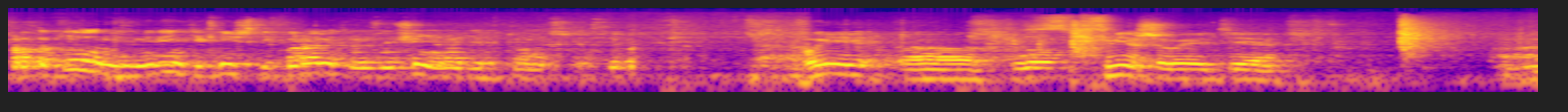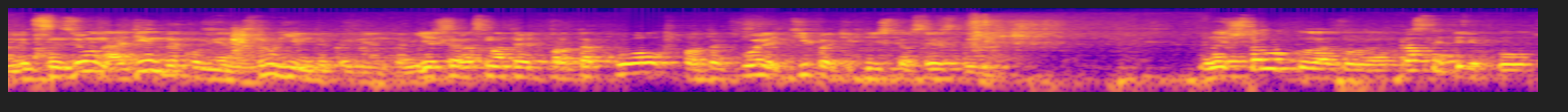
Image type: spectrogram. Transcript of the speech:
протоколом измерения технических параметров излучения радиоэлектронных средств. Вы э, смешиваете э, лицензионный один документ с другим документом. Если рассматривать протокол, в протоколе типа технического средства нет. Значит, там указано красный перекоп,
